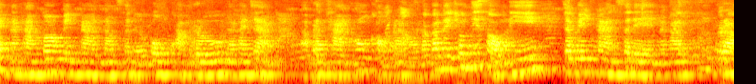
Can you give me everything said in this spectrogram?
กนะคะก็เป็นการนำเสนอองค์ความรู้นะคะจากประธานห้องของเรา แล้วก็ในช่วงที่สองนี้จะเป็นการแสดงนะคะซึ่งเรา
